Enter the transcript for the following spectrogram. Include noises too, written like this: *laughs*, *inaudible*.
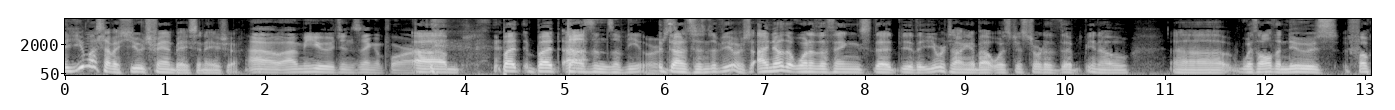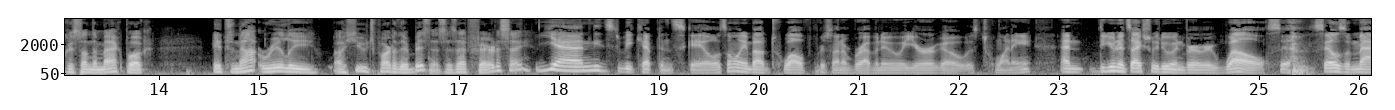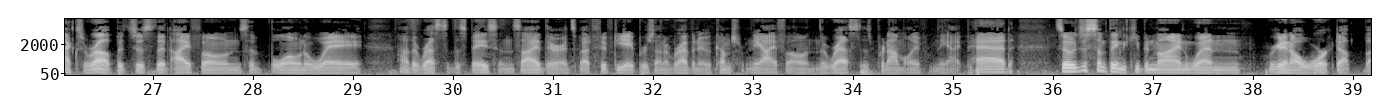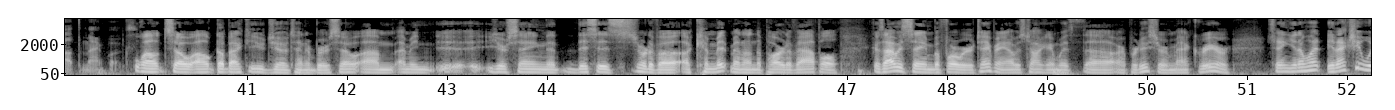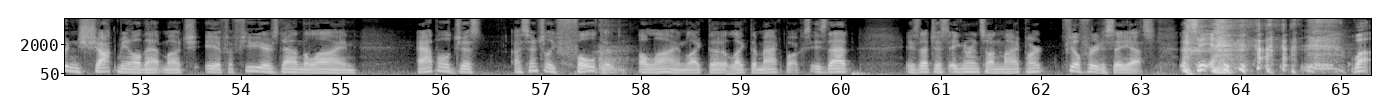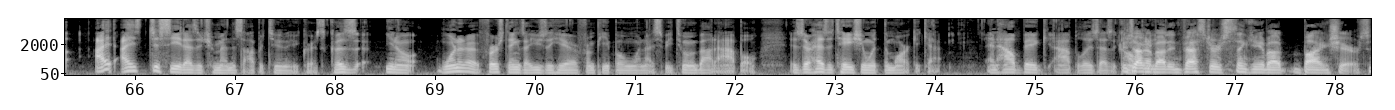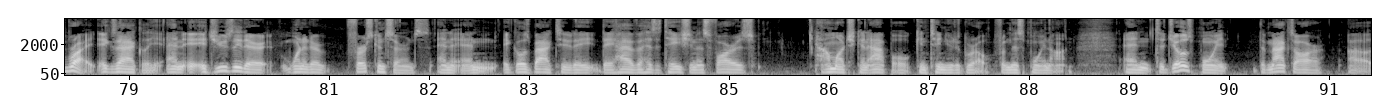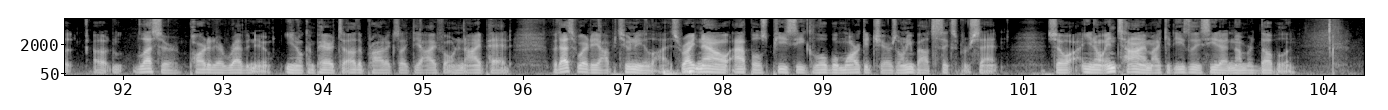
You must have a huge fan base in Asia, Oh, I'm huge in Singapore. um, but but uh, Dozens of viewers. dozens of viewers. I know that one of the things that that you were talking about was just sort of the you know uh, with all the news focused on the MacBook, it's not really a huge part of their business. Is that fair to say? yeah, it needs to be kept in scale. It's only about 12% of revenue. A year ago, it was 20. And the unit's actually doing very well. *laughs* Sa- Sales of Macs are up. It's just that iPhones have blown away uh, the rest of the space inside there. It's about 58% of revenue comes from the iPhone. The rest is predominantly from the iPad. So just something to keep in mind when we're getting all worked up about the MacBooks. Well, so I'll go back to you, Joe Tenebruso. Um, I mean, you're saying that this is sort of a, a commitment on the part of Apple. Because I was saying before we were taping, I was talking with uh, our producer, Mac Greer, saying, you know what? It actually wouldn't shock me all that much if a few years down the line, Apple just essentially folded a line like the like the MacBooks. Is that is that just ignorance on my part? Feel free to say yes. See, *laughs* *laughs* well, I, I just see it as a tremendous opportunity, Chris, because you know one of the first things I usually hear from people when I speak to them about Apple is their hesitation with the market cap and how big Apple is as a company. You're talking about investors thinking about buying shares. Right, exactly, and it's usually their one of their first concerns, and and it goes back to they they have a hesitation as far as how much can Apple continue to grow from this point on, and to Joe's point, the Macs are. Uh, a lesser part of their revenue, you know, compared to other products like the iPhone and iPad, but that's where the opportunity lies. Right now, Apple's PC global market share is only about six percent. So, you know, in time, I could easily see that number doubling.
